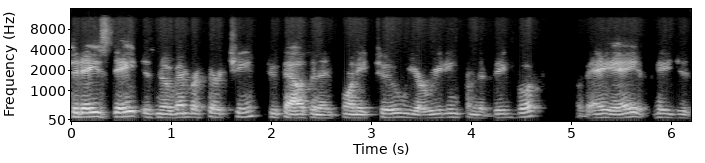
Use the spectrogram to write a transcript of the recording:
Today's date is November 13th, 2022. We are reading from the Big Book of AA at pages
